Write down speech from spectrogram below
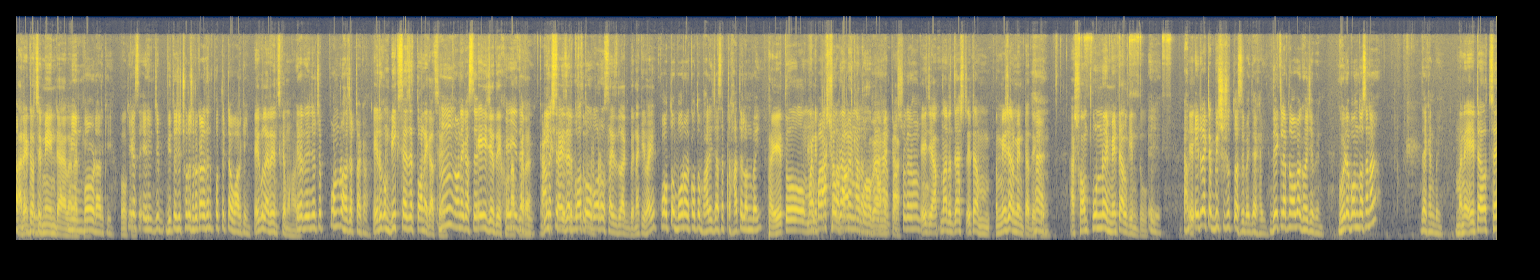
আর এটা হচ্ছে মেইন ডায়াল মেন বড়টা আর কি ঠিক আছে এই যে ভিতরে যে ছোট ছোট কার আছেন প্রত্যেকটা ওয়ার্কিং এগুলা রেঞ্জ কেমন হয়? এটা রেঞ্জ হচ্ছে পনেরো হাজার টাকা। এরকম বিগ সাইজের তো অনেক আছে। হুম অনেক আছে। এই যে দেখুন আপনারা বিগ সাইজের কত বড় সাইজ লাগবে নাকি ভাই? কত বড় আর কত ভারী জাস্ট একটা হাতে লন ভাই। ভাই এ তো মানে বাটখারা, পাঁচশো গ্রামের মতো হবে হ্যাঁ, হ্যাঁ, অনেকটা। 500 গ্রামের- এই যে আপনার জাস্ট এটা মেজারমেন্টটা দেখুন। হ্যাঁ। আর সম্পূর্ণই মেটাল কিন্তু। এটার একটা বিশেষত্ব আছে ভাই দেখাই। দেখলে আপনি অবাক হয়ে যাবেন। ঘড়িটা বন্ধ আছে না? দেখেন ভাই। মানে এটা হচ্ছে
